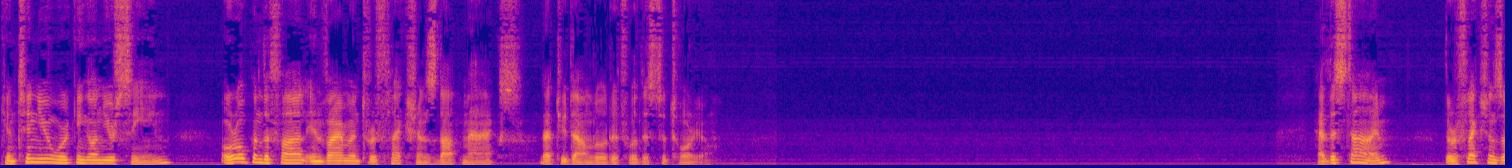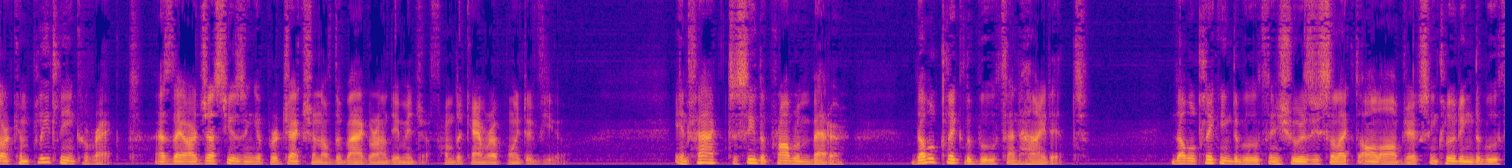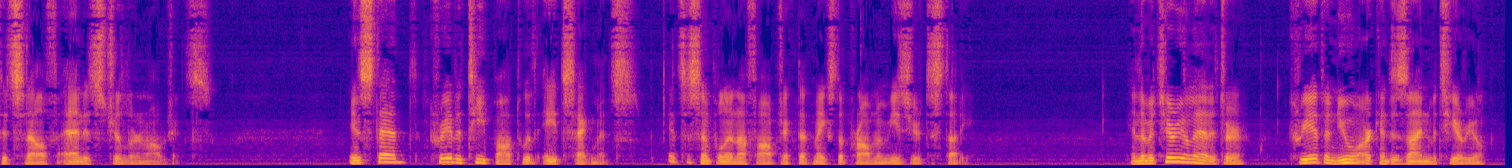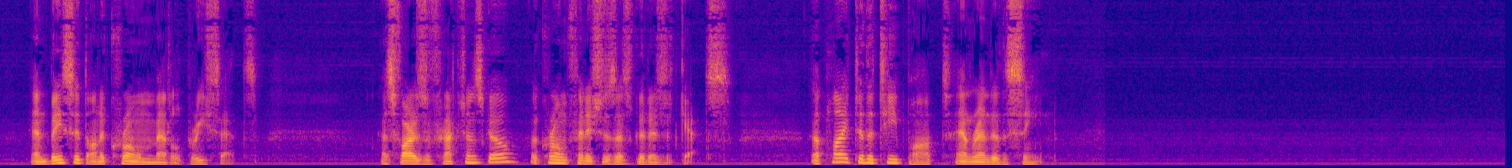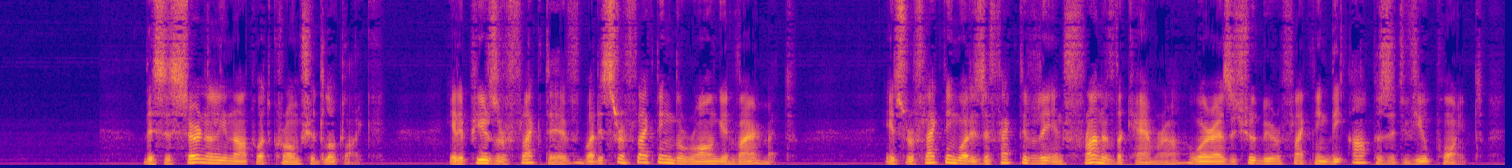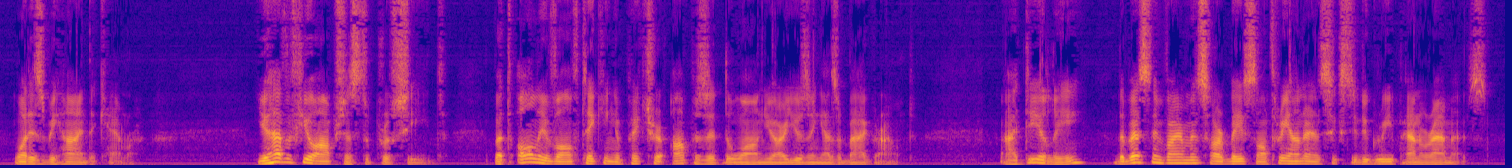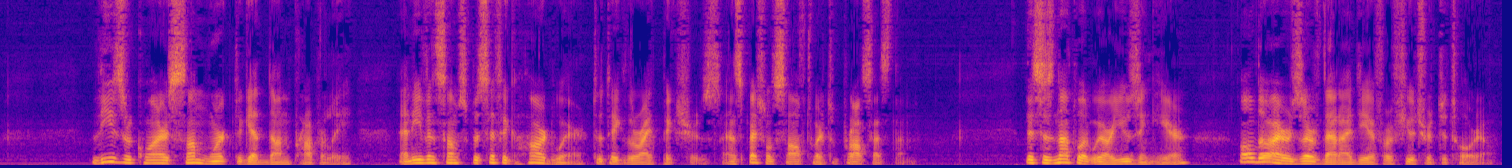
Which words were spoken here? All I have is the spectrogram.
Continue working on your scene, or open the file environmentreflections.max that you downloaded for this tutorial. At this time, the reflections are completely incorrect, as they are just using a projection of the background image from the camera point of view. In fact, to see the problem better, double-click the booth and hide it. Double-clicking the booth ensures you select all objects, including the booth itself and its children objects. Instead, create a teapot with eight segments. It's a simple enough object that makes the problem easier to study. In the Material Editor, create a new Arch & Design material and base it on a chrome metal preset. As far as reflections go, a chrome finish is as good as it gets. Apply to the teapot and render the scene. This is certainly not what Chrome should look like. It appears reflective, but it's reflecting the wrong environment. It's reflecting what is effectively in front of the camera, whereas it should be reflecting the opposite viewpoint, what is behind the camera. You have a few options to proceed, but all involve taking a picture opposite the one you are using as a background. Ideally, the best environments are based on 360 degree panoramas. These require some work to get done properly, and even some specific hardware to take the right pictures, and special software to process them. This is not what we are using here, although I reserve that idea for a future tutorial.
